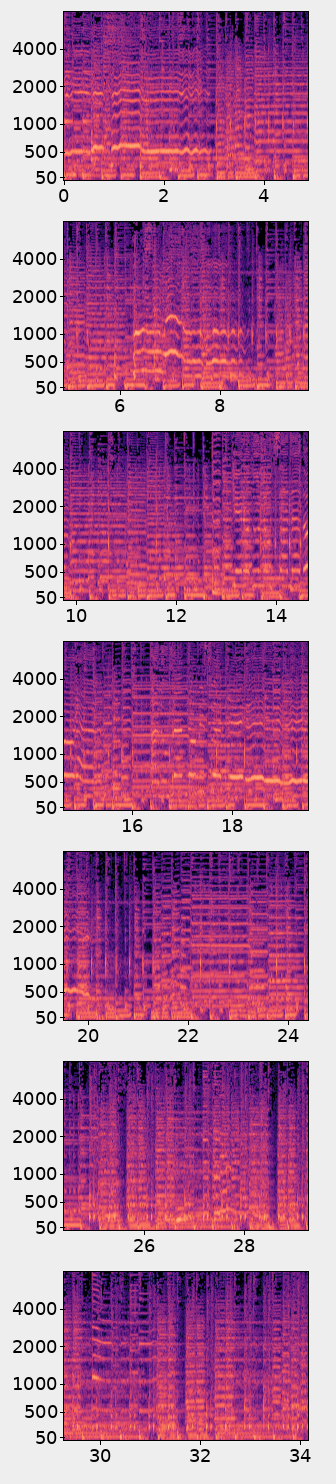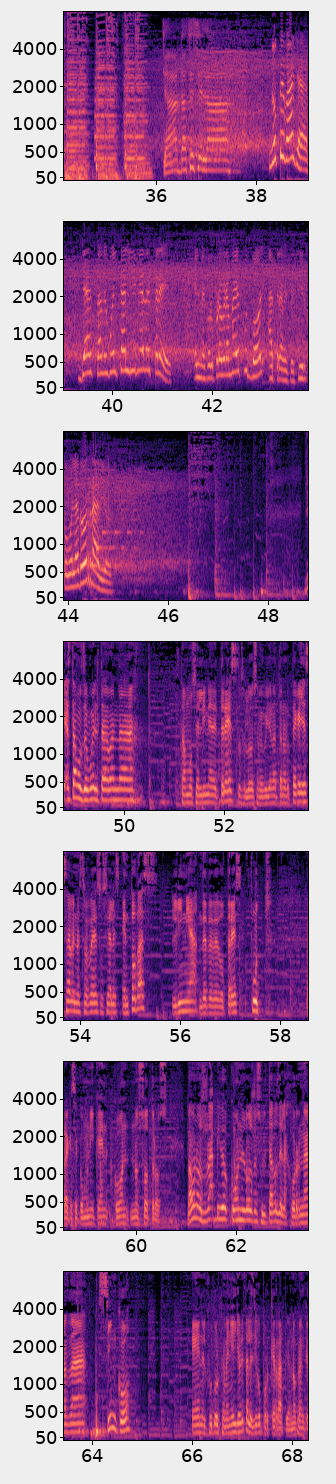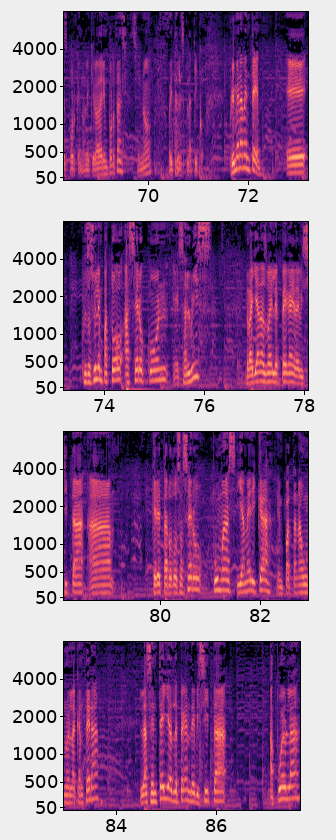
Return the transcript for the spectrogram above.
Dásesela. No te vayas, ya está de vuelta Línea de Tres, el mejor programa de fútbol a través de Circo Volador Radio. Ya estamos de vuelta, banda. Estamos en línea de tres. Los saludos amigo Jonathan Ortega. Ya saben, nuestras redes sociales en todas, línea de dedo 3 foot, para que se comuniquen con nosotros. Vámonos rápido con los resultados de la jornada 5 en el fútbol femenil. Y ahorita les digo por qué rápido. No crean que es porque no le quiero dar importancia, sino ahorita les platico. Primeramente, eh, Cruz Azul empató a cero con eh, San Luis. Rayadas baile pega y de visita a Querétaro 2 a 0. Pumas y América empatan a 1 en la cantera. Las Centellas le pegan de visita a Puebla.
